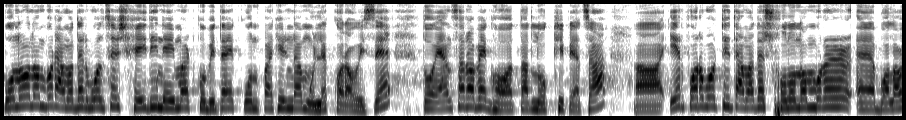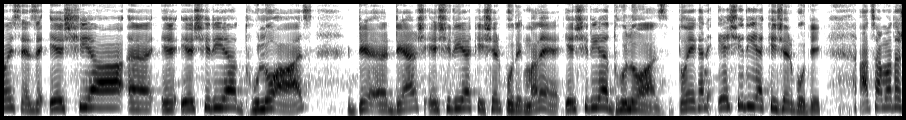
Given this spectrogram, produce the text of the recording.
পনেরো নম্বরে আমাদের বলছে, সেই দিন এই মাঠ কবিতায় কোন পাখির নাম উল্লেখ করা হয়েছে। তো অ্যান্সার হবে ঘ, অর্থাৎ লক্ষ্মী পেঁচা। এর পরবর্তীতে আমাদের ষোলো নম্বরের বলা হয়েছে যে এশিয়া এশিরিয়া ধুলো আজ ড্যাশ এশিরিয়া কিসের প্রতীক? মানে এশিরিয়া ধুলো আজ। তো এখানে এশিরিয়া কিসের প্রতীক? আচ্ছা আমাদের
